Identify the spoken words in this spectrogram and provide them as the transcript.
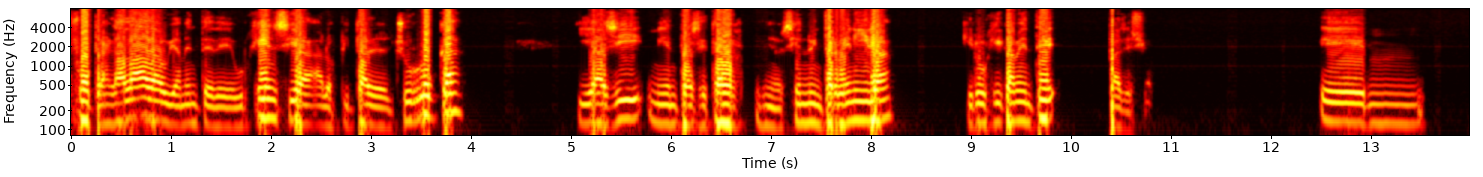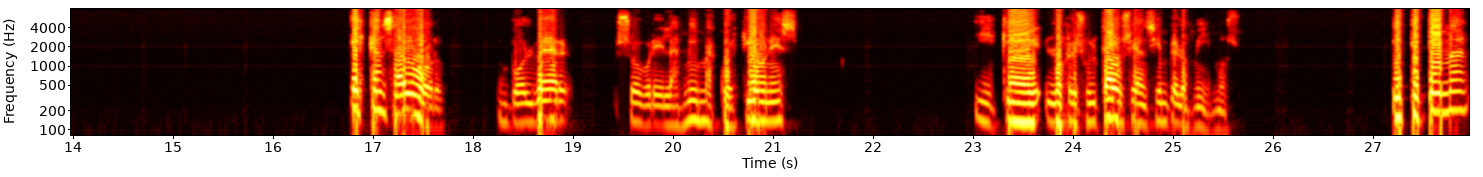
fue trasladada, obviamente de urgencia, al hospital Churruca y allí, mientras estaba siendo intervenida quirúrgicamente, falleció. Em, es cansador volver sobre las mismas cuestiones y que los resultados sean siempre los mismos. Este tema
